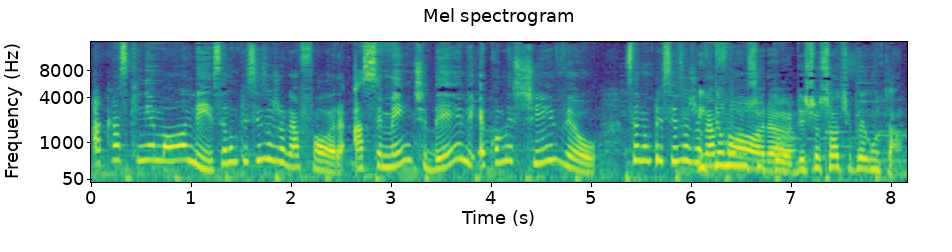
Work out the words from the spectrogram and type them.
a casquinha é mole. Você não precisa jogar fora. A semente dele é comestível. Você não precisa jogar então fora. vamos supor, deixa eu só te perguntar.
